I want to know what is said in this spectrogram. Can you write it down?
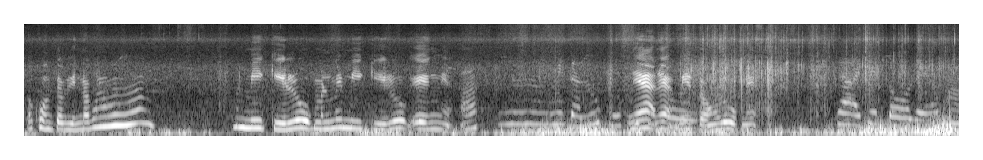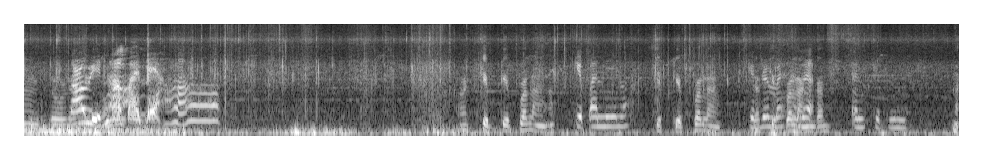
ก็คงจะวินแล้วมั้งมันมีกี่ลูก มันไม่มีกี่ลูกเองเนี่ยอะอืมมีแต่ลูกล็กๆเนี่ยเนี่ยมีสองลูกเนี่ย ใช่ที่โตแล้วอืมตัวดาเล็วิกนทำไมไม่หาอะ เก็บเก็บฝรั่งอะเก็บอันนี้นะ เก็บเก็บฝรั่งเก็บเดี๋ยวได้เก็บไหมฝรั่งเนี่ยกัน อันเก็บได้ไหมไหน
